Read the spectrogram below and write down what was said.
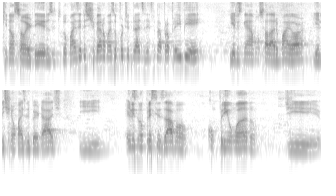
Que não são herdeiros e tudo mais, eles tiveram mais oportunidades dentro da própria ABA. E eles ganhavam um salário maior e eles tinham mais liberdade e eles não precisavam cumprir um ano de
